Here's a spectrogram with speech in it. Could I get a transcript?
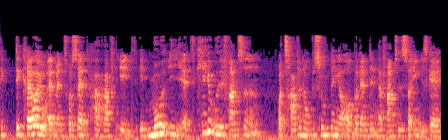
det, det kræver jo, at man trods alt har haft et, et mod i at kigge ud i fremtiden og træffe nogle beslutninger om, hvordan den her fremtid så egentlig skal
